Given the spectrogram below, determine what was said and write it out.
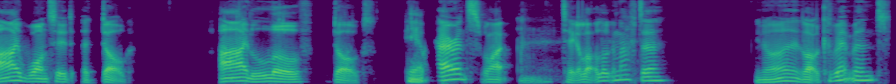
I wanted a dog. I love dogs. Yeah. Parents were like, take a lot of looking after, you know, a lot of commitment,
